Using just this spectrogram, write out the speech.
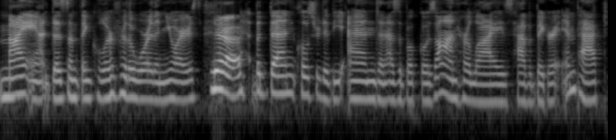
my aunt does something cooler for the war than yours. Yeah. But then closer to the end, and as the book goes on, her lies have a bigger impact.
